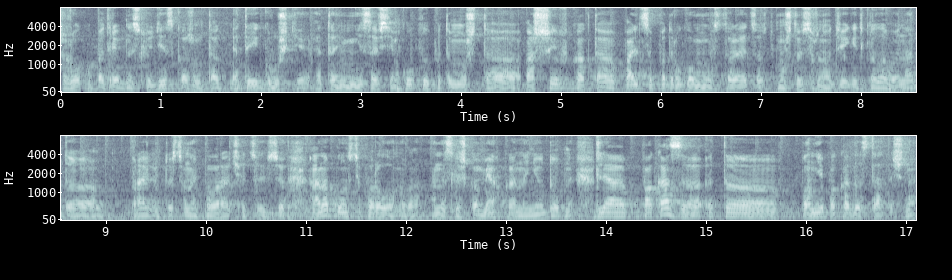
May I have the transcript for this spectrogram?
широкую потребность людей, скажем так. Это игрушки, это не совсем куклы, потому что пошив как-то пальцы по-другому выставляются, потому что все равно двигать головой надо правильно, то есть она поворачивается и все. Она полностью поролоновая, она слишком мягкая, она неудобная. Для показа это вполне пока достаточно.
